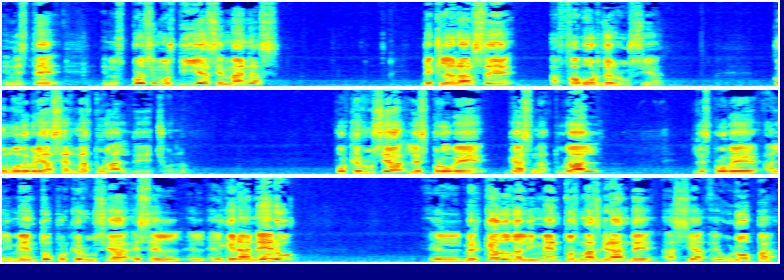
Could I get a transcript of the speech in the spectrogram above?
en este en los próximos días, semanas declararse a favor de Rusia como debería ser natural, de hecho, ¿no? Porque Rusia les provee gas natural, les provee alimento, porque Rusia es el, el granero, el mercado de alimentos más grande hacia Europa,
